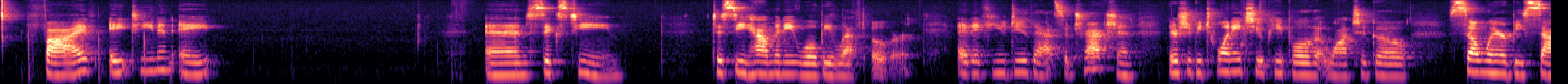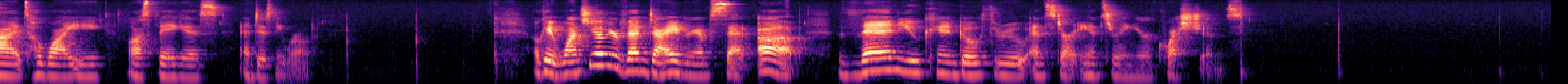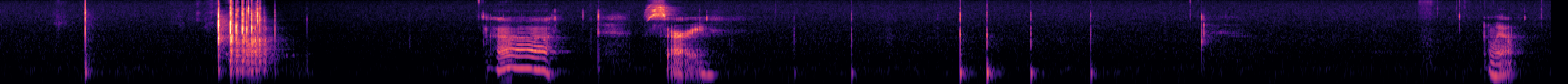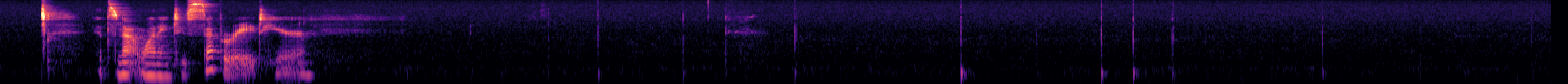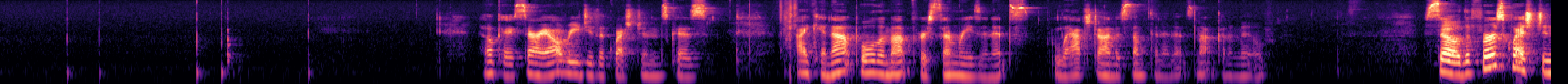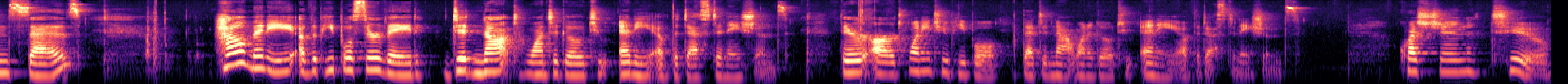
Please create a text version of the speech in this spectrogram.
5, 18, and 8, and 16 to see how many will be left over. And if you do that subtraction, there should be 22 people that want to go somewhere besides Hawaii, Las Vegas, and Disney World. Okay, once you have your Venn diagram set up, then you can go through and start answering your questions. Ah, sorry. Well, it's not wanting to separate here. Okay, sorry, I'll read you the questions because I cannot pull them up for some reason. It's latched onto something and it's not going to move. So the first question says How many of the people surveyed did not want to go to any of the destinations? There are 22 people that did not want to go to any of the destinations. Question two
